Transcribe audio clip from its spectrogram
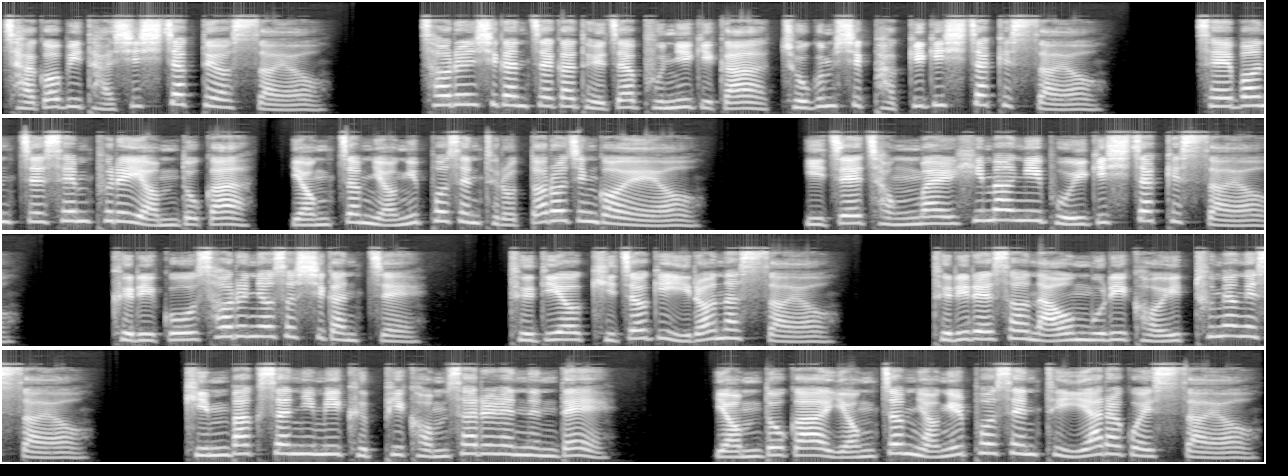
작업이 다시 시작되었어요. 30시간째가 되자 분위기가 조금씩 바뀌기 시작했어요. 세 번째 샘플의 염도가 0.02%로 떨어진 거예요. 이제 정말 희망이 보이기 시작했어요. 그리고 36시간째 드디어 기적이 일어났어요. 드릴에서 나온 물이 거의 투명했어요. 김 박사님이 급히 검사를 했는데 염도가 0.01% 이하라고 했어요.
